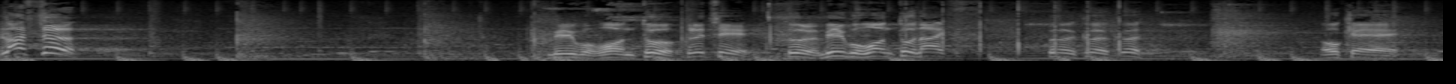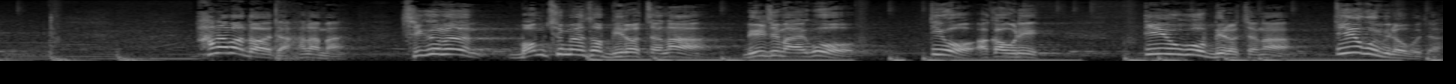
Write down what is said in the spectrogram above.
Last. 밀고, one, two. 그렇지. 둘, 밀고, one, two. Nice. Good, good, good. 오케이. 하나만 더 하자, 하나만. 지금은 멈추면서 밀었잖아. 밀지 말고, 띄워. 아까 우리 띄우고 밀었잖아. 띄우고 밀어보자.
